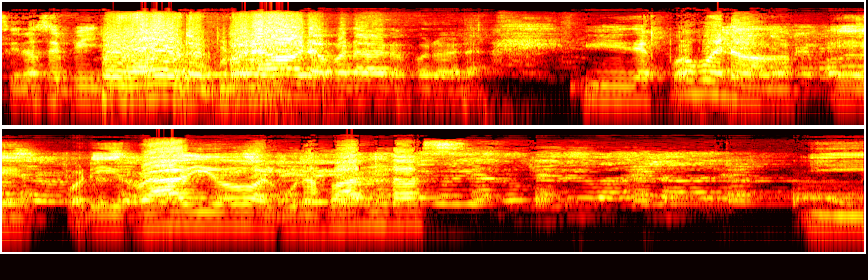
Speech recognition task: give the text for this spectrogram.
si no se piña. Por ahora, por ahora. ahora, por ahora, por ahora. Y después, bueno, eh, por ahí radio, algunas bandas. Y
